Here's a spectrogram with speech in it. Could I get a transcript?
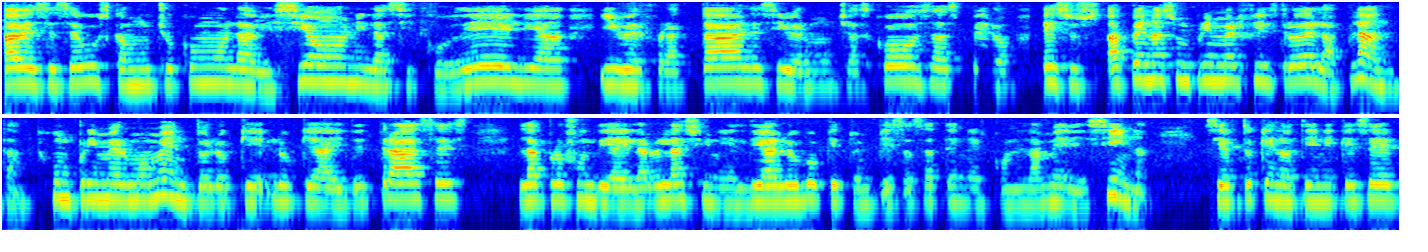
a veces se busca mucho como la visión y la psicodelia y ver fractales y ver muchas cosas, pero eso es apenas un primer filtro de la planta, un primer momento. Lo que, lo que hay detrás es la profundidad y la relación y el diálogo que tú empiezas a tener con la medicina. Cierto que no tiene que ser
